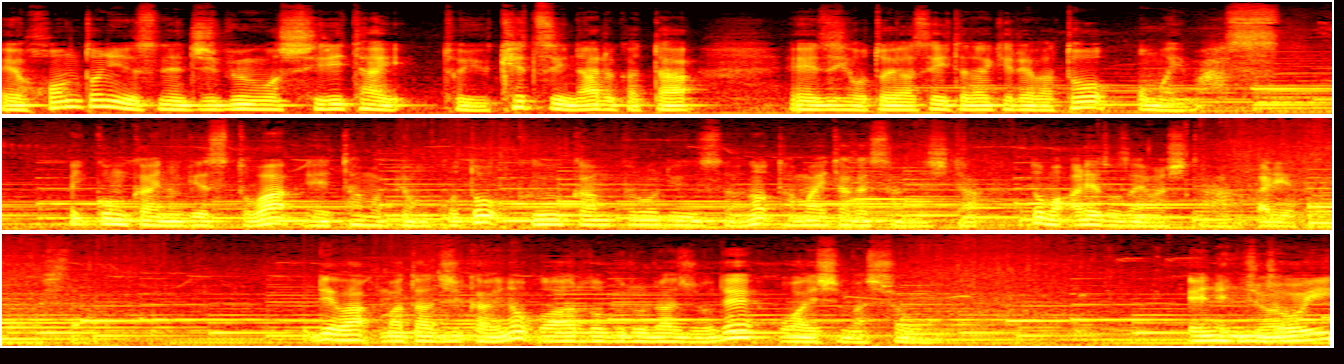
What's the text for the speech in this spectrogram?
えー本当にですね自分を知りたいという決意のある方、えーぜひお問い合わせいただければと思います、はい、今回のゲストは、えー、たまぴょんこと空間プロデューサーの玉井隆さんでした。どうもありがとうございました。ありがとうございました。ではまた次回のワールドブルーラジオでお会いしましょう。Enjoy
